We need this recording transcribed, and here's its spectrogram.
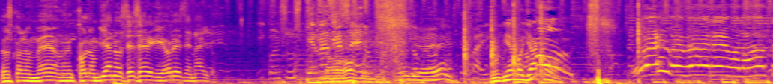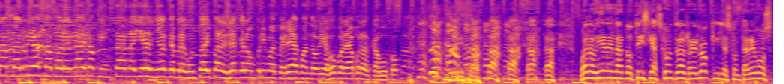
los colombianos, colombianos es seguidores de Nairo. Con sus piernas de acero. muy bien. Muy bien, boyaco. Tan berriando por el Nairo Quintana. Y el señor que preguntó ahí parecía que era un primo de Perea cuando viajó por allá por Arcabuco. bueno, vienen las noticias contra el reloj y les contaremos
